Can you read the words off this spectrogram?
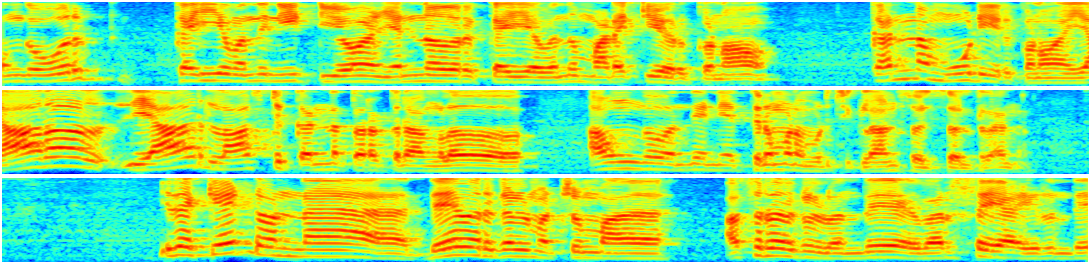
உங்கள் ஒரு கையை வந்து நீட்டியும் இன்னொரு கையை வந்து மடக்கியும் இருக்கணும். கண்ணை மூடி இருக்கணும். யாரால் யார் லாஸ்ட்டு கண்ணை திறக்கிறாங்களோ அவங்க வந்து என்னை திருமணம் முடிச்சுக்கலான்னு சொல்லி சொல்கிறாங்க இதை கேட்டோன்னே தேவர்கள் மற்றும் அசுரர்கள் வந்து வரிசையாக இருந்து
